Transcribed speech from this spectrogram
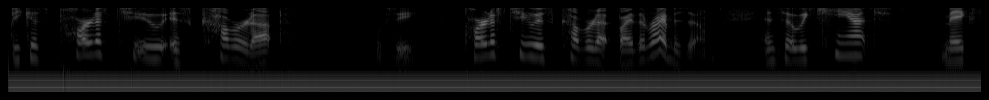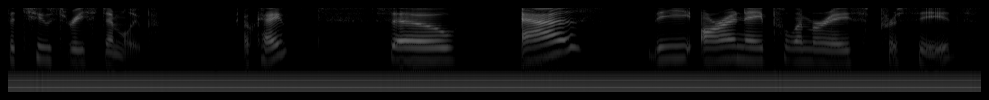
because part of 2 is covered up, whoopsie, part of 2 is covered up by the ribosome. And so we can't make the 2-3 stem loop. Okay, so as the RNA polymerase proceeds,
